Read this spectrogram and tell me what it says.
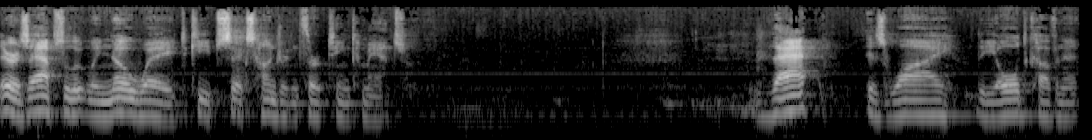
There is absolutely no way to keep 613 commands. That is why the old covenant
